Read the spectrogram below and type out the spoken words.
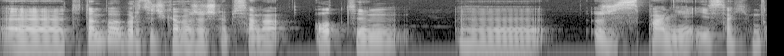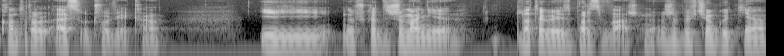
e, to tam była bardzo ciekawa rzecz napisana o tym, E, że spanie jest takim kontrol S u człowieka i na przykład drzemanie dlatego jest bardzo ważne, żeby w ciągu dnia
